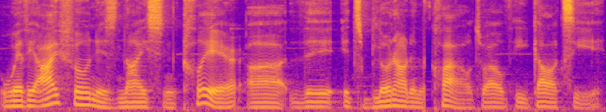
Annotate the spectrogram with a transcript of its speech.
where the iPhone is nice and clear, uh, the it's blown out in the clouds, while the Galaxy,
